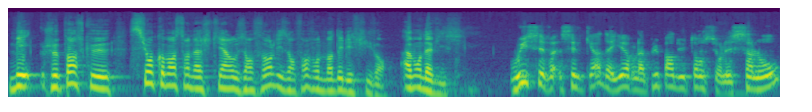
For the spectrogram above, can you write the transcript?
Mais je pense que si on commence à en acheter un aux enfants, les enfants vont demander les suivants, à mon avis. Oui, c'est le cas. D'ailleurs, la plupart du temps sur les salons,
